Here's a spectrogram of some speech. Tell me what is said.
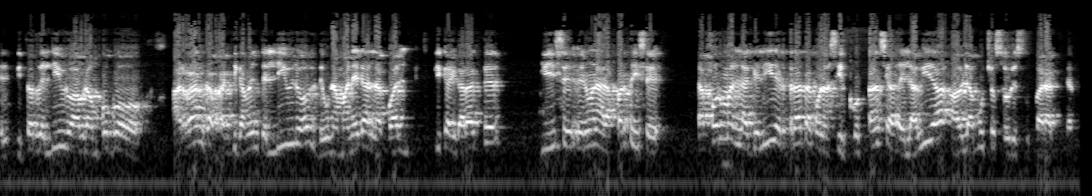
el escritor del libro habla un poco, arranca prácticamente el libro de una manera en la cual explica el carácter y dice, en una de las partes dice, la forma en la que el líder trata con las circunstancias de la vida habla mucho sobre su carácter.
